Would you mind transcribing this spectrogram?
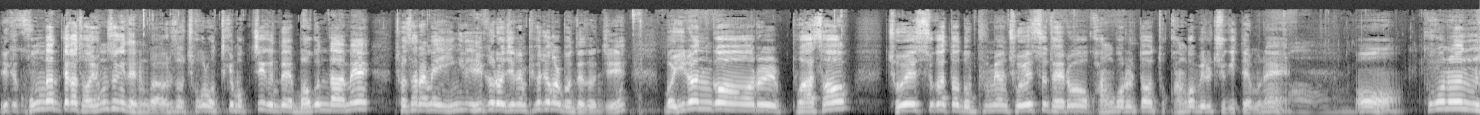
이렇게 공감대가 더 형성이 되는 거야. 그래서 저걸 어떻게 먹지? 근데 먹은 다음에 저 사람의 일- 일그러지는 표정을 본다든지 뭐 이런 거를 봐서 조회수가 더 높으면 조회수대로 광고를 또 광고비를 주기 때문에 어 그거는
